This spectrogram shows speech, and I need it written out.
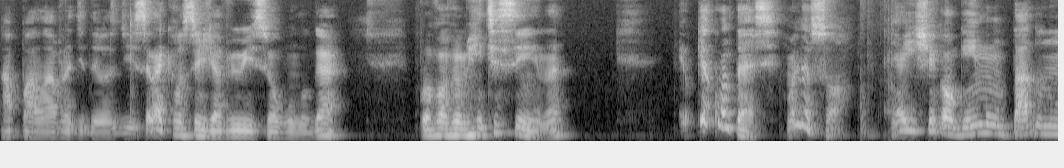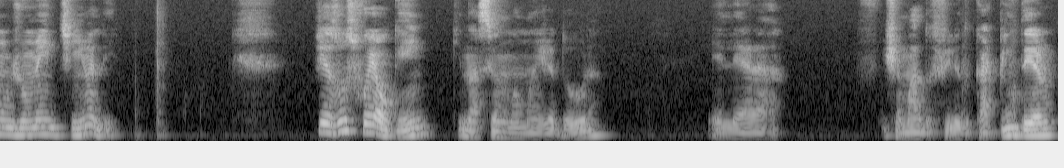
a palavra de Deus diz. Será que você já viu isso em algum lugar? Provavelmente sim, né? E o que acontece? Olha só. E aí chega alguém montado num jumentinho ali. Jesus foi alguém que nasceu numa manjedoura. Ele era chamado filho do carpinteiro.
